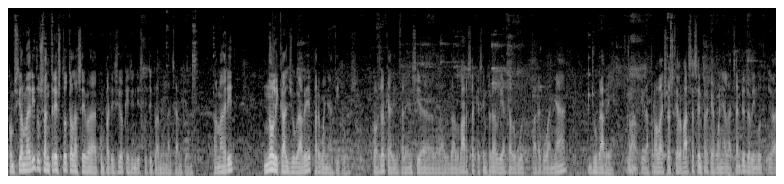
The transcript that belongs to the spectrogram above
com si el Madrid ho centrés tota la seva competició, que és indiscutiblement la Champions. Al Madrid no li cal jugar bé per guanyar títols, cosa que a diferència del, del Barça, que sempre li ha calgut per guanyar, jugar bé. I la, I la prova d'això és que el Barça sempre que ha guanyat la Champions ha vingut eh,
